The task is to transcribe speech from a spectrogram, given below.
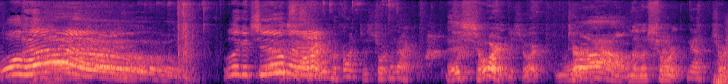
Oh, hey! Look at you, man. From the front, just short in the back. It's short. It's short. Wow. No, no, short. Yeah, short.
